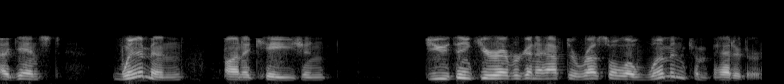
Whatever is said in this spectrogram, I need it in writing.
against women on occasion. Do you think you're ever going to have to wrestle a women competitor?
